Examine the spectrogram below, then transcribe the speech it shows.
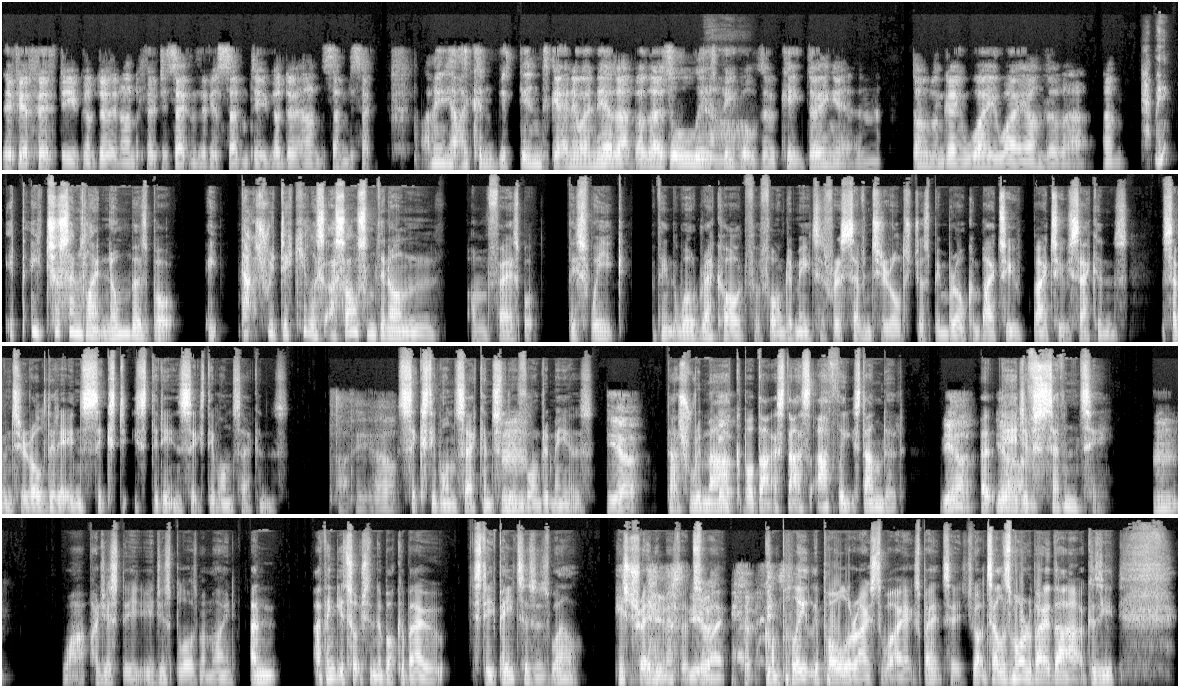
If you're 50, you've got to do it in under 50 seconds. If you're 70, you've got to do it in under 70 seconds. I mean, yeah, I couldn't begin to get anywhere near that, but there's all these No. people who keep doing it, and some of them going way, way under that. Um, I mean, it, it just sounds like numbers, but it, that's ridiculous. I saw something on on Facebook this week. I think the world record for 400 meters for a 70 year old has just been broken by two by two seconds. 70 year old did it in 60 did it in 61 seconds. Bloody hell. 61 61 seconds to do Mm. 400 meters. Yeah, That's remarkable. that's that's athlete standard yeah, at yeah. the age um, of 70. mm, Wow, I just it, it just blows my mind. And I think you touched in the book about Steve Peters as well. His training yes, methods are like yeah. completely polarized to what I expected. Do you want to tell us more about that? Because he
